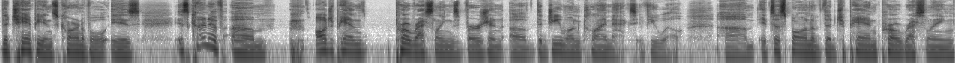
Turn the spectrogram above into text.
the Champions Carnival is is kind of um, all Japan Pro Wrestling's version of the G1 Climax, if you will. Um, it's a spawn of the Japan Pro Wrestling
